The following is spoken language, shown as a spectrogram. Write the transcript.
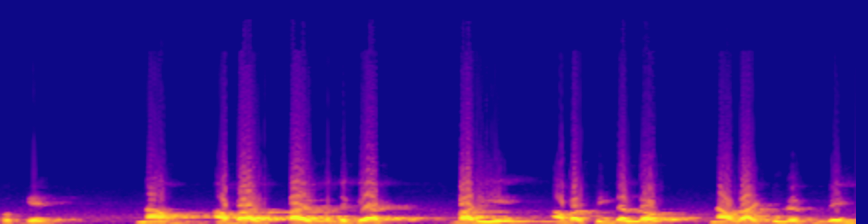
okay now আবার পায়ের মধ্যে গ্যাপ বাড়িয়ে আবার finger lock now right to left bend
